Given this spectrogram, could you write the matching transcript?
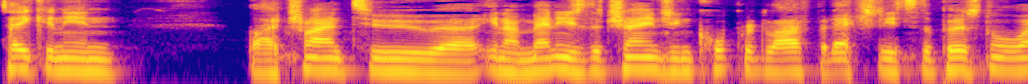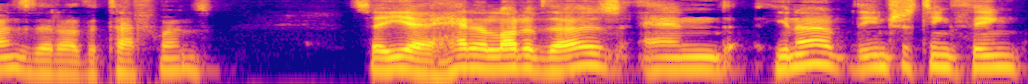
taken in by trying to, uh, you know, manage the change in corporate life, but actually it's the personal ones that are the tough ones. So yeah, had a lot of those. And, you know, the interesting thing,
